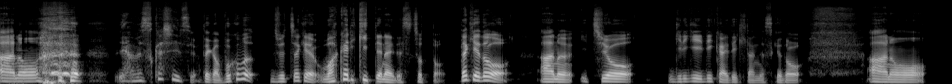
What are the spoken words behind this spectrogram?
あの、いや、難しいですよ。てか僕もぶっちゃけ分かりきってないです、ちょっと。だけど、あの、一応ギリギリ理解できたんですけど、あの、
